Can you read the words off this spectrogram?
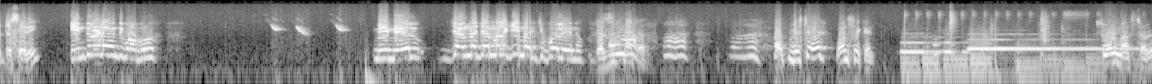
అడ్రస్ ఏది? ఇందులోనే ఉంది బాబు. మీ మేలు జన్మ జన్మలకి మర్చిపోలేను. మిస్టర్ వన్ సెకండ్ చూడండి మాస్టర్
